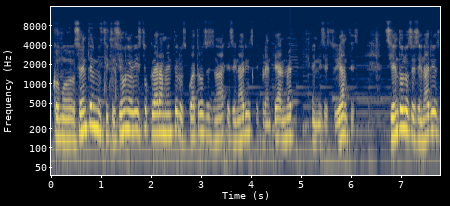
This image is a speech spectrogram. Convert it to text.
Como docente en mi institución he visto claramente los cuatro escenarios que plantea el MEP en mis estudiantes, siendo los escenarios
